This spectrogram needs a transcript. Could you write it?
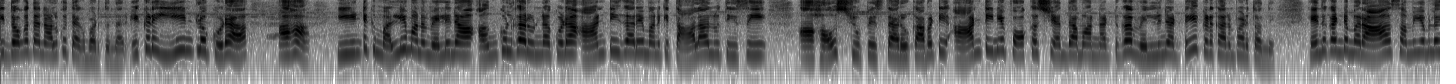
ఈ దొంగతనాలకు తెగబడుతున్నారు. ఇక్కడ ఈ ఇంట్లో కూడా ఆహా ఈ ఇంటికి మళ్ళీ మనం వెళ్ళిన అంకుల్ గారు ఉన్నా కూడా ఆంటీ గారే మనకి తాళాలు తీసి ఆ హౌస్ చూపిస్తారు. కాబట్టి ఆంటీనే ఫోకస్ చేద్దాం అన్నట్టుగా వెళ్ళినట్టు ఇక్కడ కనపడుతుంది. ఎందుకంటే మరి ఆ సమయంలో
